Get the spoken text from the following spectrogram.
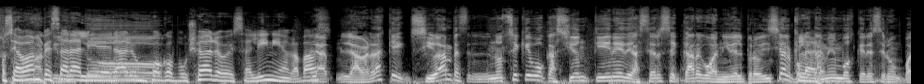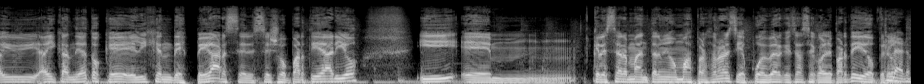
O sea, va a empezar a liderar un poco Puyaro esa línea, capaz. la, la verdad es que si va a empezar, no sé qué vocación tiene de hacerse cargo a nivel provincial, porque Claro. también vos querés ser un hay, hay candidatos que eligen despegarse del sello partidario y em, crecer más en términos más personales y después ver qué se hace con el partido. Pero Claro.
